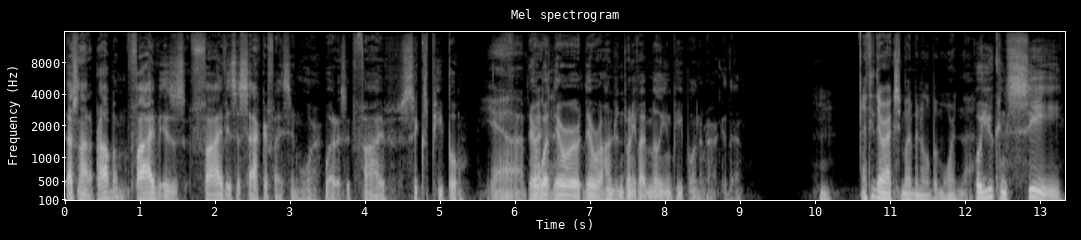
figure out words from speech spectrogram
That's not a problem. Five is five is a sacrifice in war. What is it? Five, six people. Yeah, There but- what there were there were 125 million people in America then. Hmm. I think there actually might have been a little bit more than that. Well, you can see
